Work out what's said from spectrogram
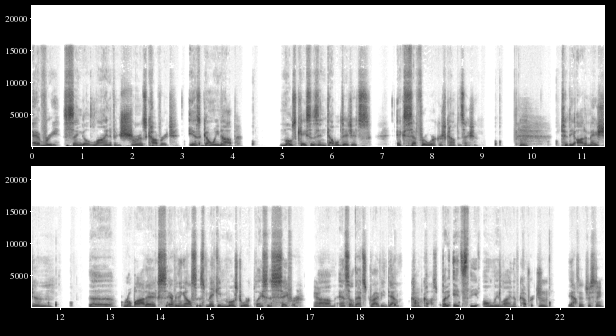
every single line of insurance coverage is going up. Most cases in double digits except for workers compensation Hmm. to the automation the robotics, everything else is making most workplaces safer. Yeah. Um, and so that's driving down comp Yeah. costs. But it's the only line of coverage. Mm. Yeah. That's interesting.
